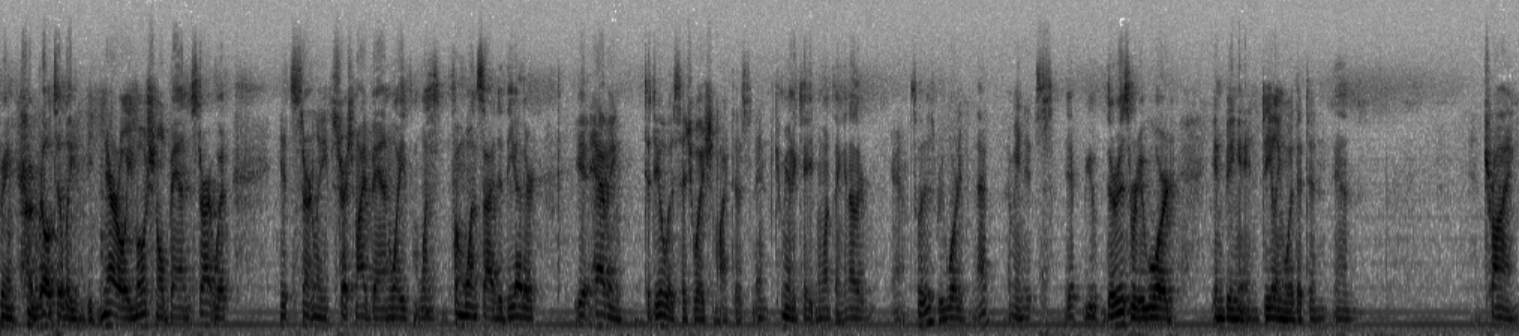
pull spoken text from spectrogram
being a relatively narrow emotional band to start with, it's certainly stretched my bandwidth from one from one side to the other, it, having to deal with a situation like this and communicating one thing another. Yeah, so it is rewarding. from That I mean, it's if you there is a reward in being in dealing with it and and, and trying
